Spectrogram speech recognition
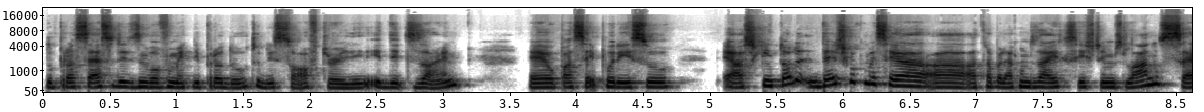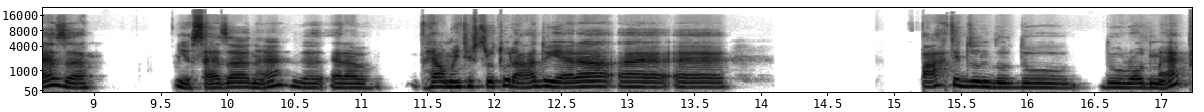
do processo de desenvolvimento de produto, de software e de design. É, eu passei por isso, acho que toda, desde que eu comecei a, a, a, trabalhar com design systems lá no César, e o César, né, era realmente estruturado e era é, é, parte do, do, do, roadmap,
